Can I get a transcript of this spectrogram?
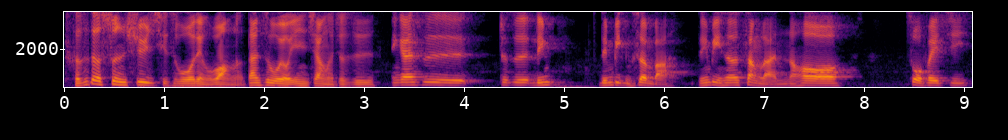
可是这个顺序其实我有点忘了，但是我有印象的，就是应该是就是林林炳胜吧。林炳生上篮，然后坐飞机。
